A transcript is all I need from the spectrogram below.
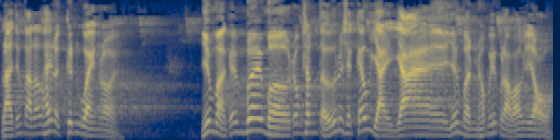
là chúng ta đã thấy là kinh hoàng rồi. Nhưng mà cái mê mờ trong sanh tử nó sẽ kéo dài dài với mình, không biết là bao nhiêu. lâu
